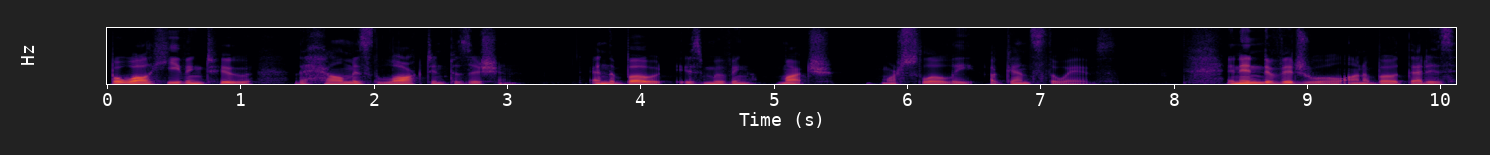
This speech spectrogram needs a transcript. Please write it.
But while heaving to, the helm is locked in position, and the boat is moving much more slowly against the waves. An individual on a boat that is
